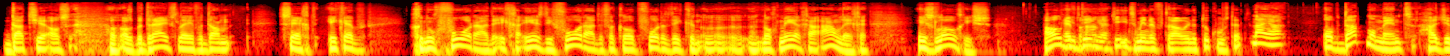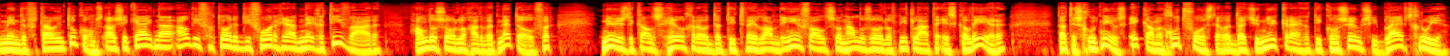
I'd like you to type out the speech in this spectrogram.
Dat je als, als bedrijfsleven dan zegt: Ik heb genoeg voorraden. Ik ga eerst die voorraden verkopen voordat ik een, nog meer ga aanleggen. Is logisch. Al die dingen. dat je iets minder vertrouwen in de toekomst hebt? Nou ja, op dat moment had je minder vertrouwen in de toekomst. Als je kijkt naar al die factoren die vorig jaar negatief waren. Handelsoorlog hadden we het net over. Nu is de kans heel groot dat die twee landen in ieder geval zo'n handelsoorlog niet laten escaleren. Dat is goed nieuws. Ik kan me goed voorstellen dat je nu krijgt dat die consumptie blijft groeien.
